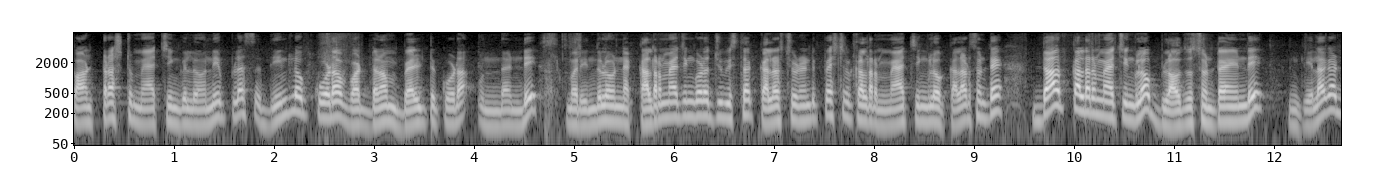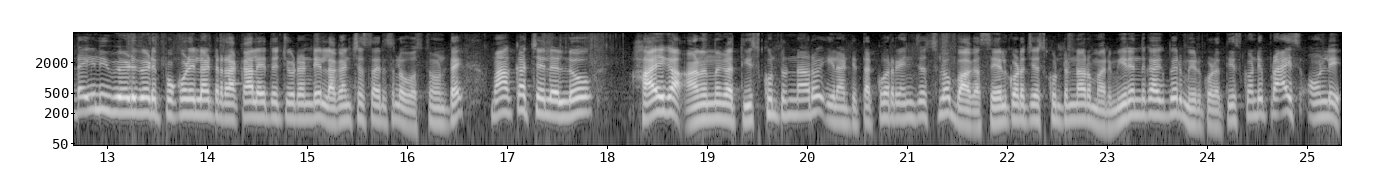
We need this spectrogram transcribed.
కాంట్రాస్ట్ మ్యాచింగ్లోని ప్లస్ దీంట్లో కూడా వడ్డనం బెల్ట్ కూడా ఉందండి. మరి ఇందులో ఉన్న కలర్ మ్యాచింగ్ కూడా చూపిస్తా. కలర్స్ చూడండి పెస్టల్ కలర్ మ్యాచింగ్లో కలర్స్ ఉంటాయి డార్క్ కలర్ మ్యాచింగ్లో బ్లౌజెస్ ఉంటాయండి. ఇంక ఇలాగ డైలీ వేడి వేడి పకోడీ లాంటి రకాలైతే చూడండి లగంచ సారీస్లో వస్తూ ఉంటాయి. మా అక్క చెల్లెళ్ళు హాయిగా ఆనందంగా తీసుకుంటున్నారు. ఇలాంటి తక్కువ రేంజెస్లో బాగా సేల్ కూడా చేసుకుంటున్నారు. మరి మీరెందుకు ఆగిపోయారు? మీరు కూడా తీసుకోండి. Price only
